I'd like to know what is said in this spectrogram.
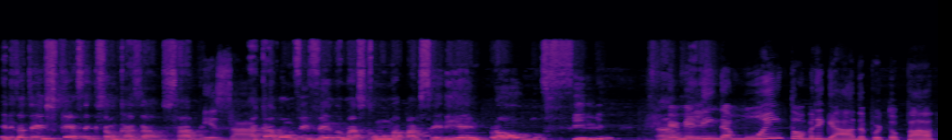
eles até esquecem que são um casal, sabe? Exato. Acabam vivendo mais como uma parceria em prol do filho. Amém. Ermelinda, muito obrigada por topar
